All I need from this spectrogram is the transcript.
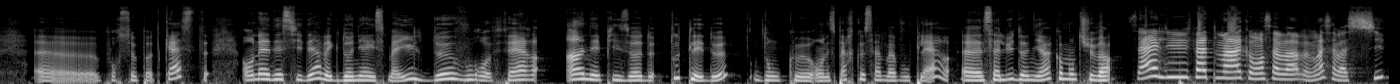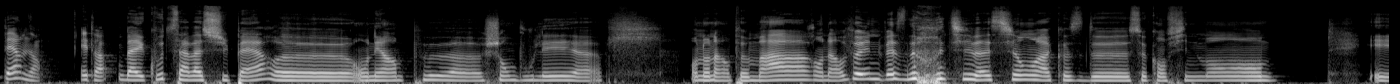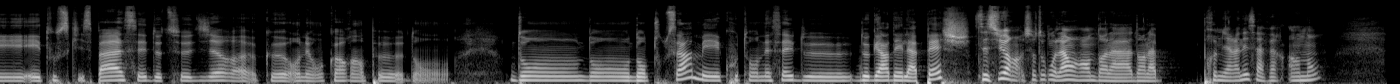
pour ce podcast, on a décidé avec Donia Ismail de vous refaire un épisode toutes les deux. Donc euh, on espère que ça va vous plaire. Euh, salut Donia, comment tu vas? Salut Fatma, comment ça va? Bah, Moi ça va super bien. Et toi? Bah écoute, ça va super. on est un peu chamboulé on en a un peu marre, on a un peu une baisse de motivation à cause de ce confinement et, tout ce qui se passe et de se dire euh, qu'on est encore un peu dans, dans, dans, tout ça. Mais écoute, on essaye de, garder la pêche. C'est sûr, surtout que là, on rentre dans la, dans la première année, ça va faire un an.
